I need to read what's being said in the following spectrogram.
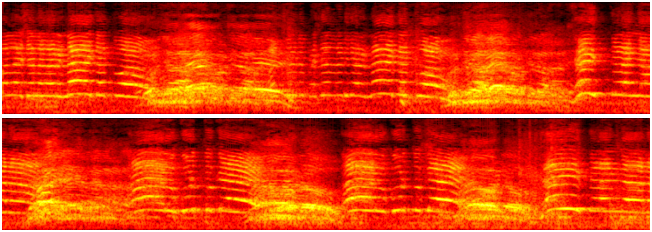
మల్లేశ్వర గారి నాయకత్వం ప్రశాంత్ గారి నాయకత్వం జై తెలంగాణ ఆరు గుర్తుకే ఆరు గుర్తుకే జై తెలంగాణ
